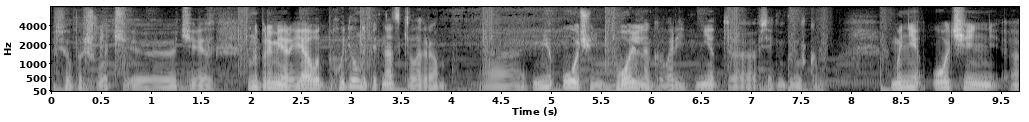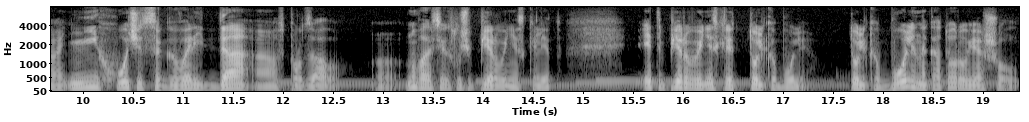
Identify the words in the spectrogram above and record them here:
Все пришло э, через... Ну, например, я вот похудел на 15 килограмм. э, И мне очень больно говорить нет э, всяким плюшкам. Мне очень э, не хочется говорить да а, спортзалу. Э, Ну, во всяком случае, первые несколько лет. Это первые несколько лет только боли. Только боли, на которую я шел.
